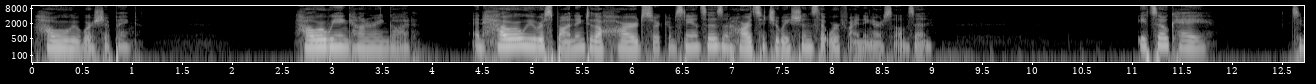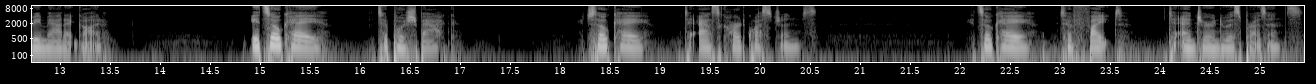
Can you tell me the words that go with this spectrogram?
how are we worshiping? How are we encountering God? And how are we responding to the hard circumstances and hard situations that we're finding ourselves in? It's okay to be mad at God. It's okay to push back. It's okay to ask hard questions. It's okay to fight to enter into His presence.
